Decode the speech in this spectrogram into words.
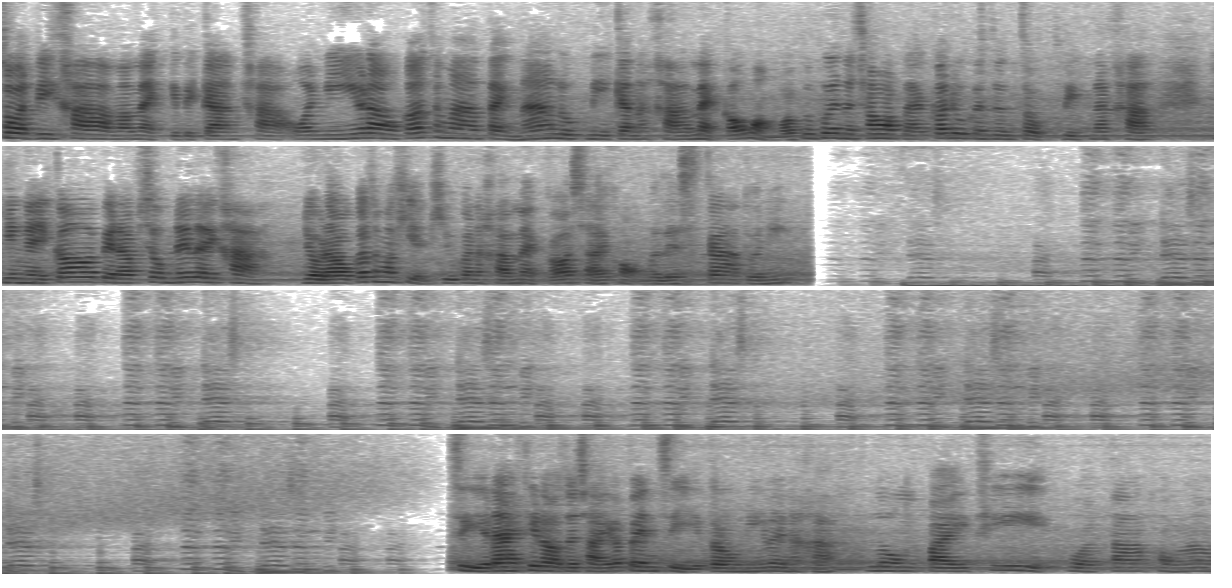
สวัสดีค่ะมาแม็กกิติการค่ะ วันนี้เราก็จะมาแต่งหน้าลุคนี้กันนะคะ แม็กก็หวังว่าเพื่อนๆจะชอบและก็ดูกันจนจบคลิปนะคะ ยังไงก็ไปรับชมได้เลยค่ะ เดี๋ยวเราก็จะมาเขียนคิ้วกันนะคะ แม็กก็ใช้ของ m a l e s c a ตัวนี้ สีแรกที่เราจะใช้ก็เป็นสีตรงนี้เลยนะคะ ลงไปที่หัวตาของเรา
